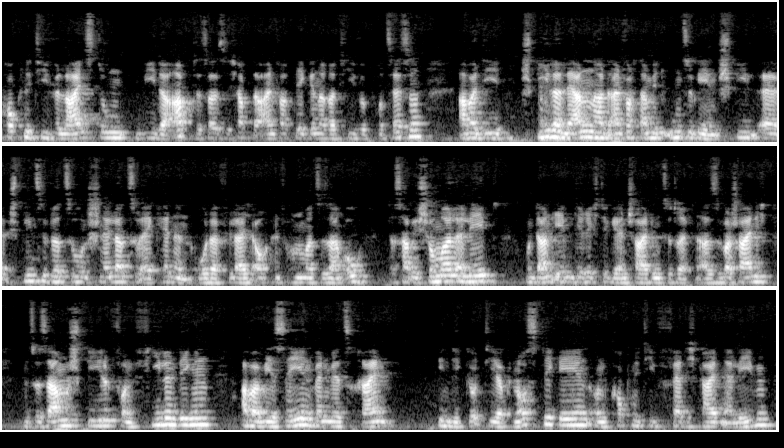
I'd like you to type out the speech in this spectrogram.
kognitive Leistung wieder ab. Das heißt, ich habe da einfach degenerative Prozesse, aber die Spieler lernen halt einfach damit umzugehen, Spiel, äh, Spielsituationen schneller zu erkennen oder vielleicht auch einfach nur mal zu sagen, oh, das habe ich schon mal erlebt und dann eben die richtige Entscheidung zu treffen. Also wahrscheinlich ein Zusammenspiel von vielen Dingen, aber wir sehen, wenn wir jetzt rein in die Diagnostik gehen und kognitive Fertigkeiten erleben,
